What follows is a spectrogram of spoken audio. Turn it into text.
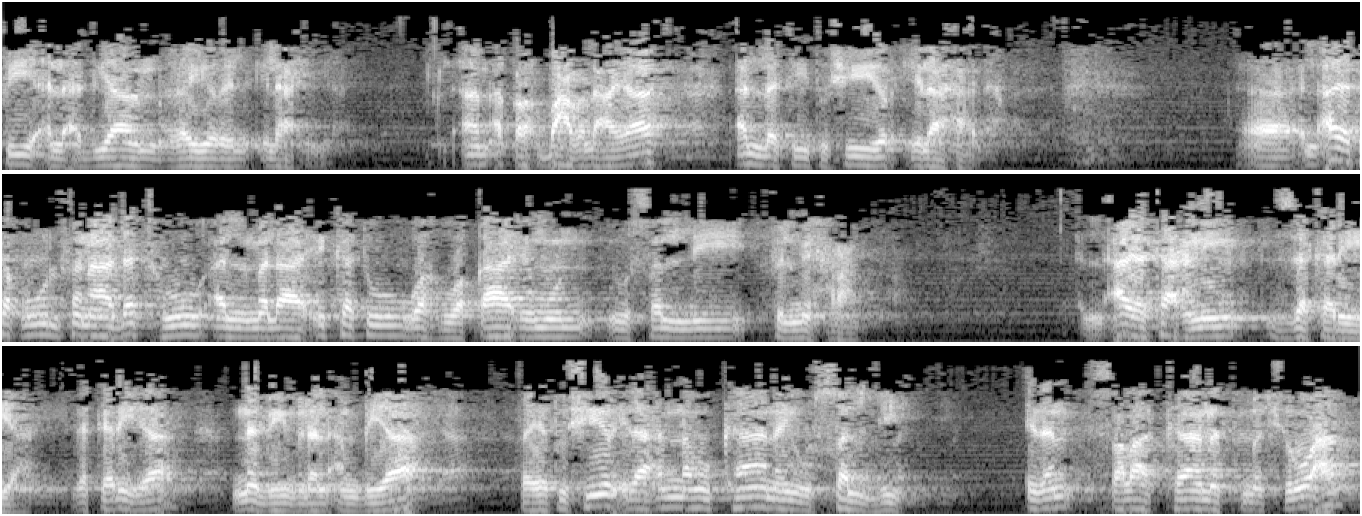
في الأديان غير الإلهية. الآن أقرأ بعض الآيات التي تشير إلى هذا. آه، الآية تقول فنادته الملائكة وهو قائم يصلي في المحراب. الآية تعني زكريا. زكريا نبي من الأنبياء فهي تشير إلى أنه كان يصلي. إذا الصلاة كانت مشروعة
